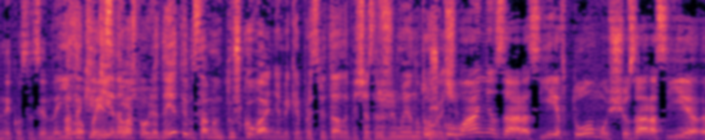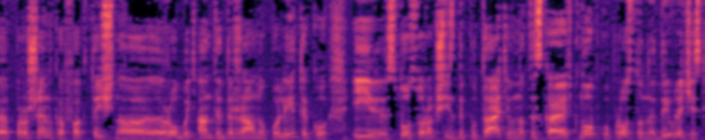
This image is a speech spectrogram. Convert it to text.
не конституційно, не А такі дії, на ваш погляд, не є тим самим тушкуванням, яке процвітало під час режиму Януковича? Тушкування зараз є в тому, що зараз є е, Порошенко фактично робить антидержавну політику, і 146 депутатів натискають кнопку, просто не дивлячись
